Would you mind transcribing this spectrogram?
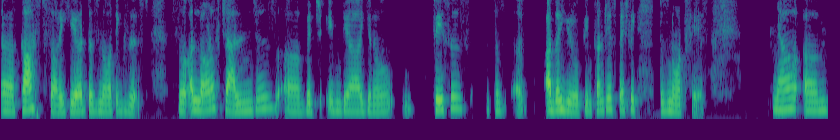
uh, caste sorry here does not exist. So a lot of challenges uh, which india you know faces does uh, other european countries especially does not face now um,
